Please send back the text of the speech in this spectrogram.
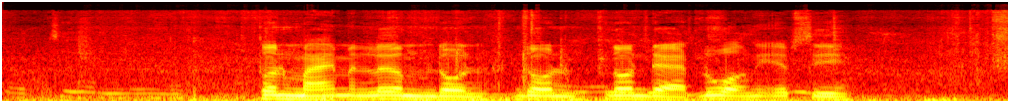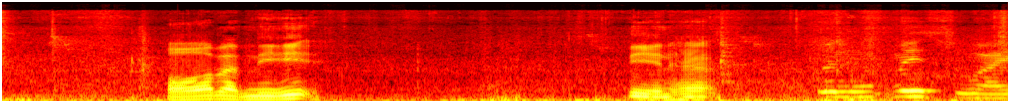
สดชื่นเลยต้นไม้มันเริ่มโดนโดนโดนแดดลวกนี่ FC อ๋อแบบนี้ นี่นะฮะ มันไม่สวย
